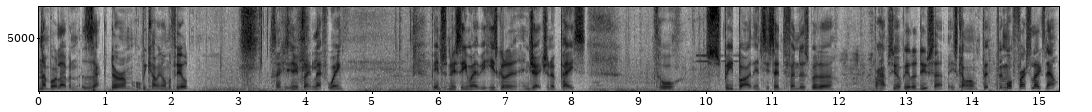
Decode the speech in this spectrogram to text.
Number 11, Zach Durham, will be coming on the field. So he's going to be playing left wing. Be interesting to see maybe he's got an injection of pace that will speed by the NC State defenders, but uh, perhaps he won't be able to do so. He's coming on a bit, bit more fresh legs now.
